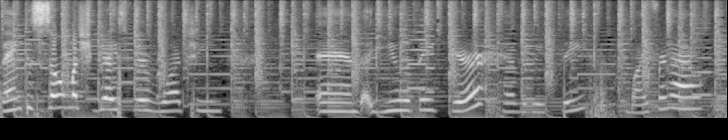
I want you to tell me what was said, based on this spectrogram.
Thank you so much guys for watching. And you take care. Have a great day. Bye for now.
